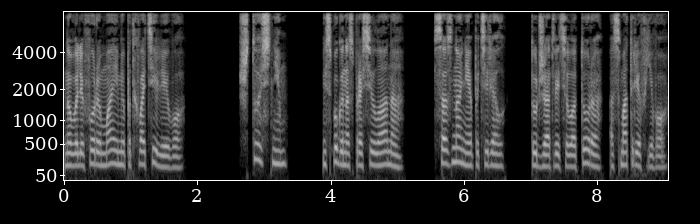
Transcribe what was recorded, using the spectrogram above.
но Валифор и Майями подхватили его. «Что с ним?» — испуганно спросила она. «Сознание потерял», — тут же ответила Тора, осмотрев его.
